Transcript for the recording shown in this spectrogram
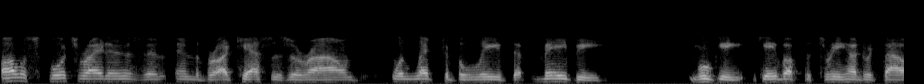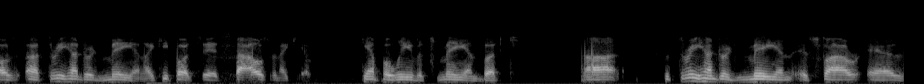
all the sports writers and, and the broadcasters around were led to believe that maybe Mookie gave up the 300,000, uh, 300 million. I keep on saying thousand. I can't, can't believe it's million, but uh, the 300 million as far as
